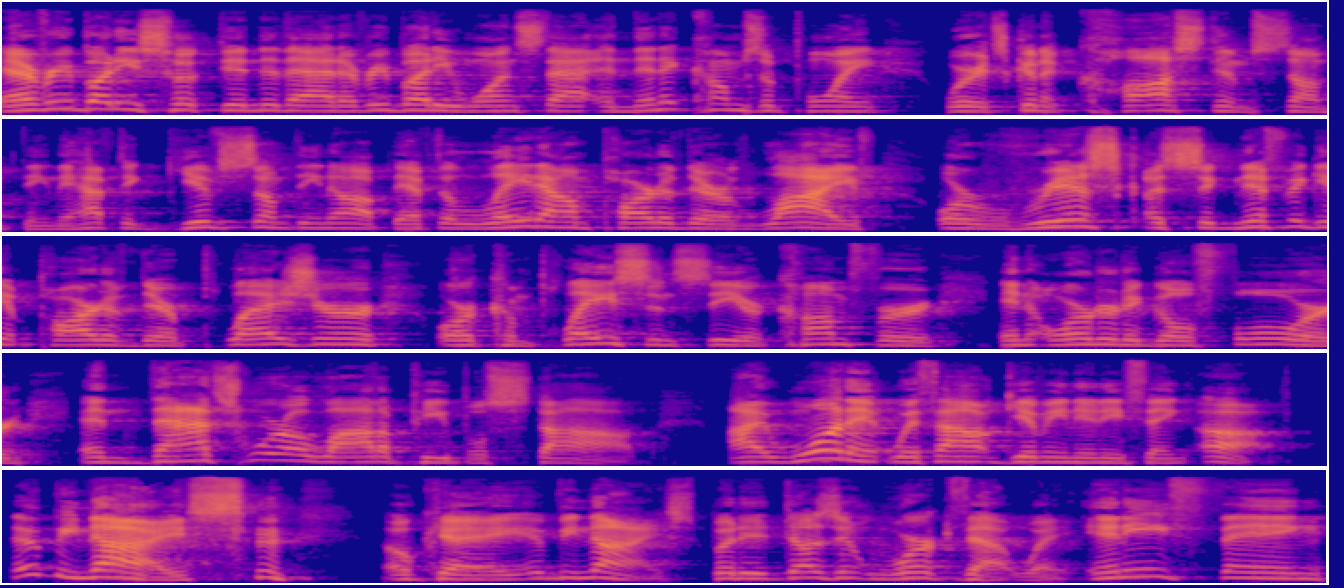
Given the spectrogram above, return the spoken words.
everybody's hooked into that. Everybody wants that. And then it comes a point where it's going to cost them something. They have to give something up. They have to lay down part of their life or risk a significant part of their pleasure or complacency or comfort in order to go forward. And that's where a lot of people stop. I want it without giving anything up. It would be nice, okay? It'd be nice, but it doesn't work that way. Anything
